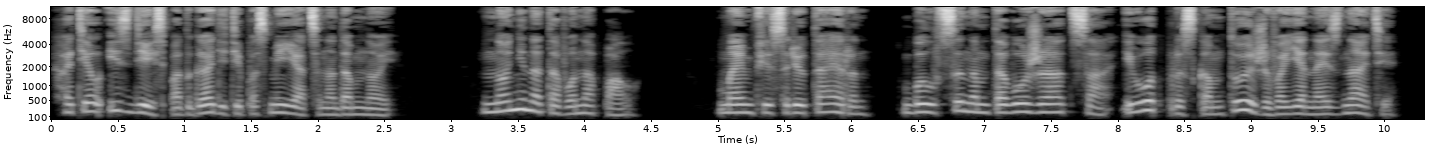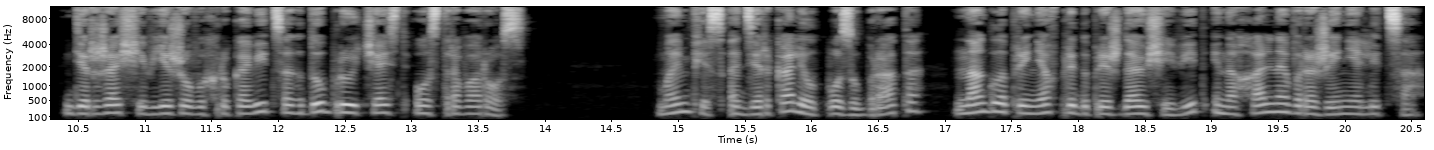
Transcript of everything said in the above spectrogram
Хотел и здесь подгадить и посмеяться надо мной. Но не на того напал. Мемфис Рютайрон был сыном того же отца и отпрыском той же военной знати, держащей в ежовых рукавицах добрую часть острова Рос. Мемфис отзеркалил позу брата, нагло приняв предупреждающий вид и нахальное выражение лица.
